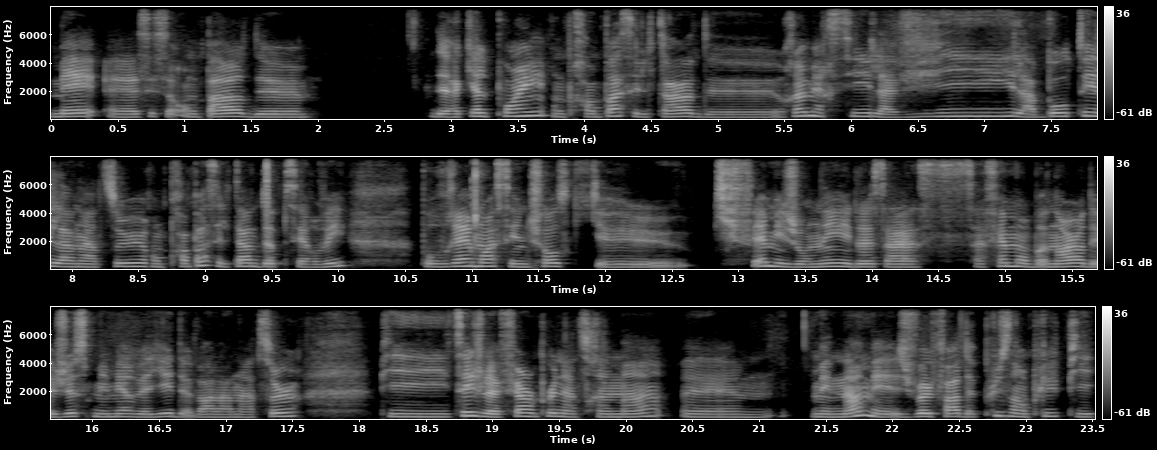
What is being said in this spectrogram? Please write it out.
Mais euh, c'est ça, on parle de, de à quel point on prend pas assez le temps de remercier la vie, la beauté de la nature. On prend pas assez le temps d'observer. Pour vrai, moi, c'est une chose qui, qui fait mes journées. Ça, ça fait mon bonheur de juste m'émerveiller devant la nature. Puis, tu sais, je le fais un peu naturellement euh, maintenant, mais je veux le faire de plus en plus. Puis,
